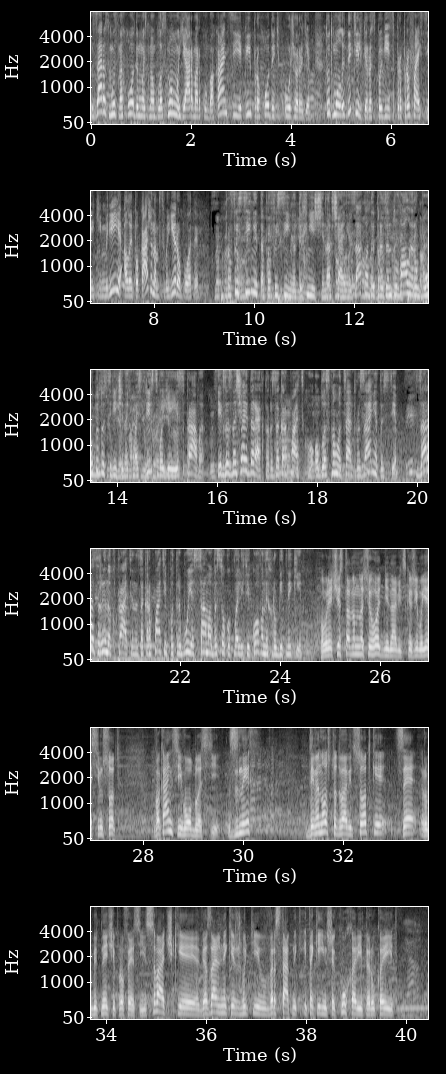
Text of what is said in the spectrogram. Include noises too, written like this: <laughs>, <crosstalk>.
Зараз ми знаходимося на обласному ярмарку вакансій, який проходить в Ужгороді. Тут молодь не тільки розповість про професії, які мріє, але й покаже нам свої роботи. Професійні та професійно-технічні навчальні заклади презентували роботу досвідчених майстрів своєї справи. Як зазначає директор Закарпатського обласного центру зайнятості, зараз ринок праці на Закарпатті потребує саме висококваліфікованих робітників. Говорячи станом на сьогодні, навіть скажімо, є 700 вакансій в області. З них 92% – це робітничі професії: свачки, в'язальники жгутів, верстатники і таке інше, кухарі, перукарі.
